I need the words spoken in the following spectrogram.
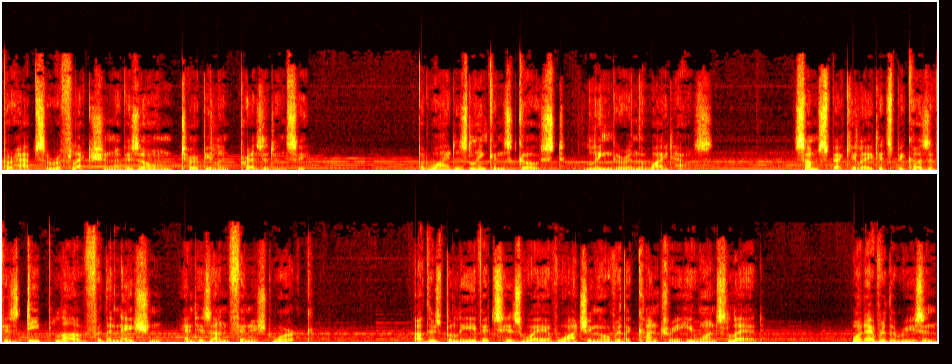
perhaps a reflection of his own turbulent presidency. But why does Lincoln's ghost linger in the White House? Some speculate it's because of his deep love for the nation and his unfinished work. Others believe it's his way of watching over the country he once led. Whatever the reason,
